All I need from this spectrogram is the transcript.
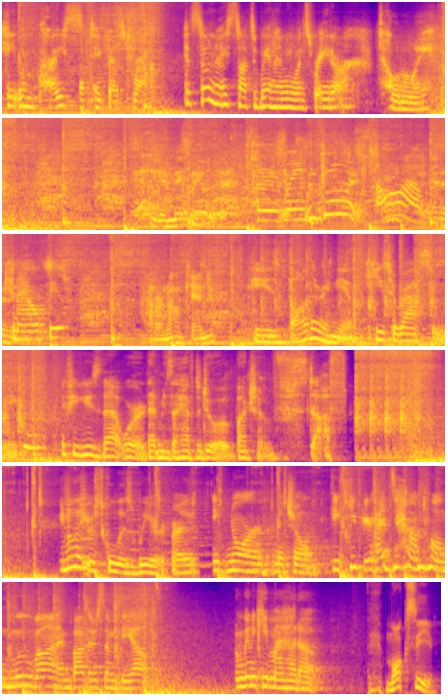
Caitlin Price will take best rap. It's so nice not to be on anyone's radar. Totally. You miss me with that? Seriously? We going? Stop. Oh. Can I help you? I don't know, can you? He's bothering you. He's harassing me. If you use that word, that means I have to do a bunch of stuff. You know that your school is weird, right? Ignore Mitchell. If you keep your head down, we'll move on and bother somebody else. I'm gonna keep my head up. Moxie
